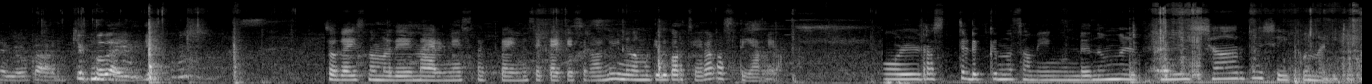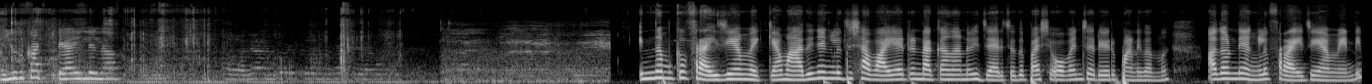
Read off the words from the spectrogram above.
ഞങ്ങൾ കാണിക്കുന്നതായിരിക്കും. സോ ഗൈസ് നമ്മളിത് മാരിനേഷൻ ഒക്കെ കഴിഞ്ഞ് സെറ്റാക്കി വെച്ചിട്ടുണ്ട്. ഇനി നമുക്കിത് കുറച്ച് നേരം റെസ്റ്റ് ചെയ്യാൻ വേണം അപ്പോൾ റെസ്റ്റ് എടുക്കുന്ന സമയം കൊണ്ട് നമ്മൾ ഷാർജ ഷേക്ക് ഒന്ന് അടിക്കും. അയ്യോ ഇത് കട്ടയായില്ലല്ലോ. ഇന്ന് നമുക്ക് ഫ്രൈ ചെയ്യാൻ വെക്കാം. ആദ്യം ഞങ്ങളിത് ഷവായി ആയിട്ട് ഉണ്ടാക്കാമെന്നാണ് വിചാരിച്ചത്. പക്ഷേ ഓവൻ ചെറിയൊരു പണി തന്നു. അതുകൊണ്ട് ഞങ്ങൾ ഫ്രൈ ചെയ്യാൻ വേണ്ടി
